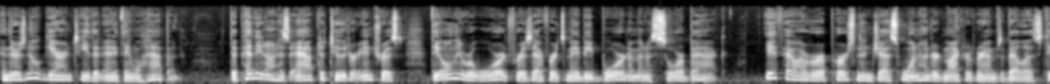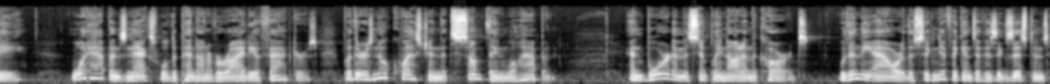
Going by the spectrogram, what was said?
and there is no guarantee that anything will happen. Depending on his aptitude or interest, the only reward for his efforts may be boredom and a sore back. If, however, a person ingests 100 micrograms of LSD, what happens next will depend on a variety of factors, but there is no question that something will happen. And boredom is simply not in the cards. Within the hour, the significance of his existence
